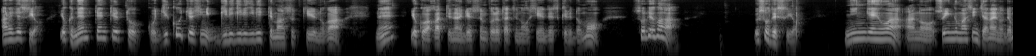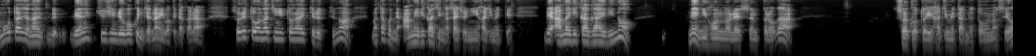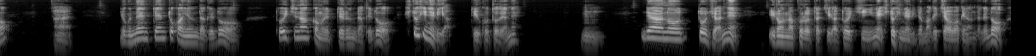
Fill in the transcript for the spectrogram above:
あれですよ。よく捻転って言うと、こう、自己中心にギリギリギリって回すっていうのが、ね、よくわかってないレッスンプロたちの教えですけれども、それは嘘ですよ。人間は、あの、スイングマシンじゃないので、モーターじゃない、ででね、中心で動くんじゃないわけだから、それと同じに捉えてるっていうのは、まあ多分ね、アメリカ人が最初に言い始めて、で、アメリカ帰りの、ね、日本のレッスンプロが、そういうことを言い始めたんだと思いますよ。はい。よく年点とか言うんだけど、統一なんかも言ってるんだけど、ひとひねりやっていうことだよね。うん。で、あの、当時はね、いろんなプロたちが統一にね、ひとひねりで負けちゃうわけなんだけど、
